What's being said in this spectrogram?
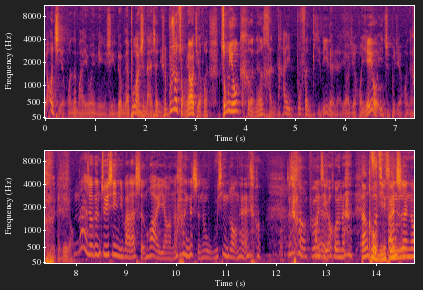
要结婚的嘛，一位明星对不对？不管是男生女生，不是说总要结婚，总有可能很大一部分比例的人要结婚，也有一直不结婚的人，肯定有。那就跟追星你把他神话一样的，那个神的无性状态，就就 不用结婚的，单口明星？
